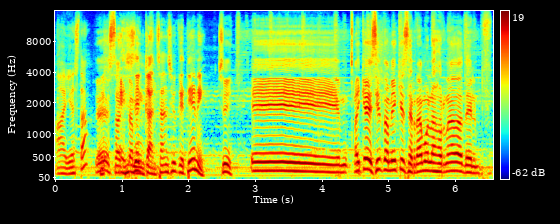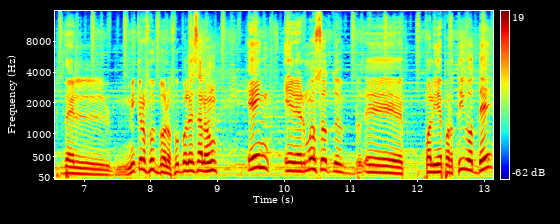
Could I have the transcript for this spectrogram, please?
Ahí está. Ese es el cansancio que tiene. Sí. Eh, hay que decir también que cerramos la jornada del, del microfútbol o fútbol de salón en el hermoso eh, polideportivo de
